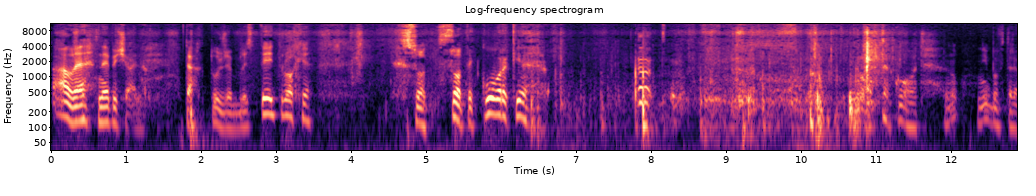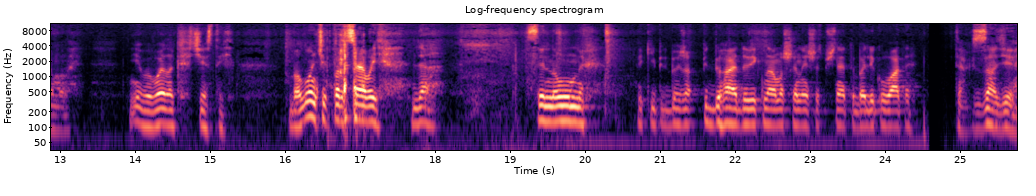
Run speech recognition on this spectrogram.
але не печально. Так, тут вже блистить трохи. Сот, соти коврики. Ось от. Ну, ніби втримали. Ніби велик чистий. Балончик перцевий для сильно умних, які підбігають до вікна машини і щось починають тебе лікувати. Так, ззаді,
